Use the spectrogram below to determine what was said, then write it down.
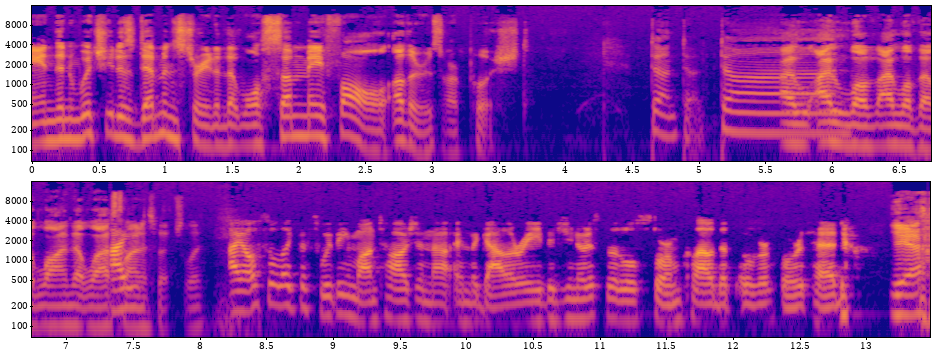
and in which it is demonstrated that while some may fall, others are pushed. Dun dun dun. I, I love I love that line, that last I- line especially. I also like the sweeping montage in the in the gallery. Did you notice the little storm cloud that's over Thor's head? Yeah,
